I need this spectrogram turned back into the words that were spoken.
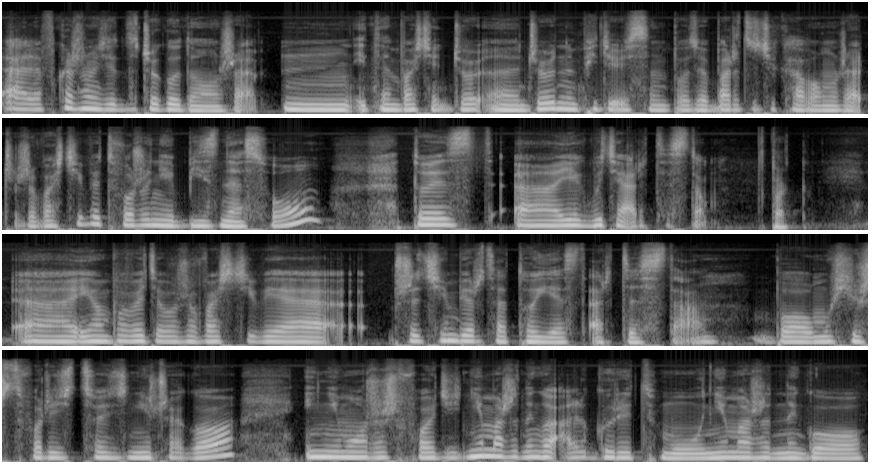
ale w każdym razie do czego dążę? Mm, I ten właśnie e, Jordan Peterson powiedział bardzo ciekawą rzecz, że właściwie tworzenie biznesu to jest e, jak bycie artystą. Tak. E, I on powiedział, że właściwie przedsiębiorca to jest artysta, bo musisz stworzyć coś z niczego i nie możesz wchodzić, nie ma żadnego algorytmu, nie ma żadnego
